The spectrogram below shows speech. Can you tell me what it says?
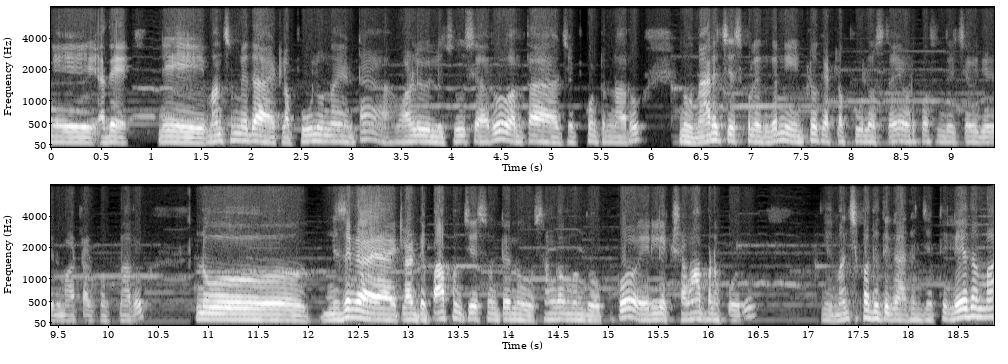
నీ అదే నీ మంచం మీద ఇట్లా పూలు ఉన్నాయంట వాళ్ళు వీళ్ళు చూశారు అంతా చెప్పుకుంటున్నారు. నువ్వు మ్యారేజ్ చేసుకోలేదు కానీ నీ ఇంట్లోకి ఎట్లా పూలు వస్తాయి ఎవరికోసం తెచ్చేవి ఇది మాట్లాడుకుంటున్నారు. నువ్వు నిజంగా ఇట్లాంటి పాపం చేస్తుంటే నువ్వు సంఘం ముందు ఒప్పుకో వెళ్ళి క్షమాపణ కోరు. ఇది మంచి పద్ధతి కాదని చెప్పి లేదమ్మా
